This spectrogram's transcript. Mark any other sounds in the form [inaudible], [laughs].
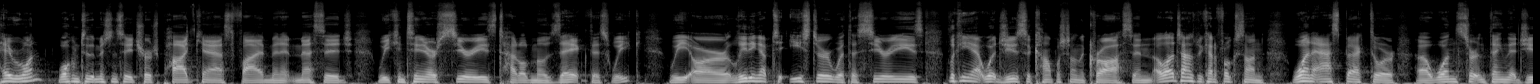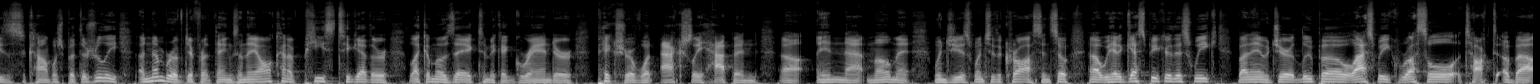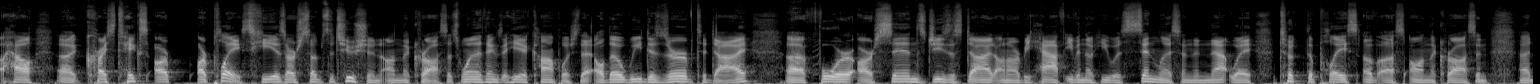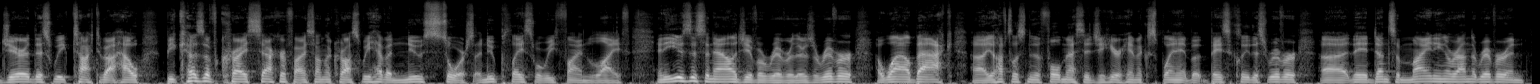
Hey everyone, welcome to the Mission City Church podcast, five minute message. We continue our series titled Mosaic this week. We are leading up to Easter with a series looking at what Jesus accomplished on the cross. And a lot of times we kind of focus on one aspect or uh, one certain thing that Jesus accomplished, but there's really a number of different things, and they all kind of piece together like a mosaic to make a grander picture of what actually happened uh, in that moment when Jesus went to the cross. And so uh, we had a guest speaker this week by the name of Jared Lupo. Last week, Russell talked about how uh, Christ takes our our place. He is our substitution on the cross. That's one of the things that he accomplished. That although we deserve to die uh, for our sins, Jesus died on our behalf, even though he was sinless, and in that way took the place of us on the cross. And uh, Jared this week talked about how because of Christ's sacrifice on the cross, we have a new source, a new place where we find life. And he used this analogy of a river. There's a river a while back. Uh, you'll have to listen to the full message to hear him explain it. But basically, this river, uh, they had done some mining around the river and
